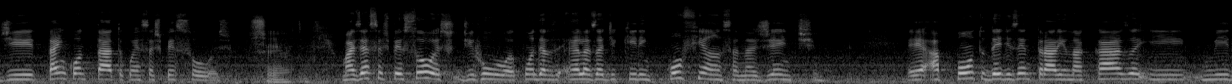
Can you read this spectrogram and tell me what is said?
de estar em contato com essas pessoas. Certo. Mas essas pessoas de rua, quando elas, elas adquirem confiança na gente, é, a ponto deles entrarem na casa e me,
